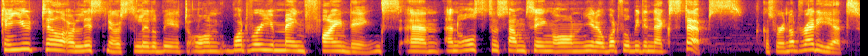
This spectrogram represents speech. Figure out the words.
can you tell our listeners a little bit on what were your main findings and and also something on you know what will be the next steps because we're not ready yet.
